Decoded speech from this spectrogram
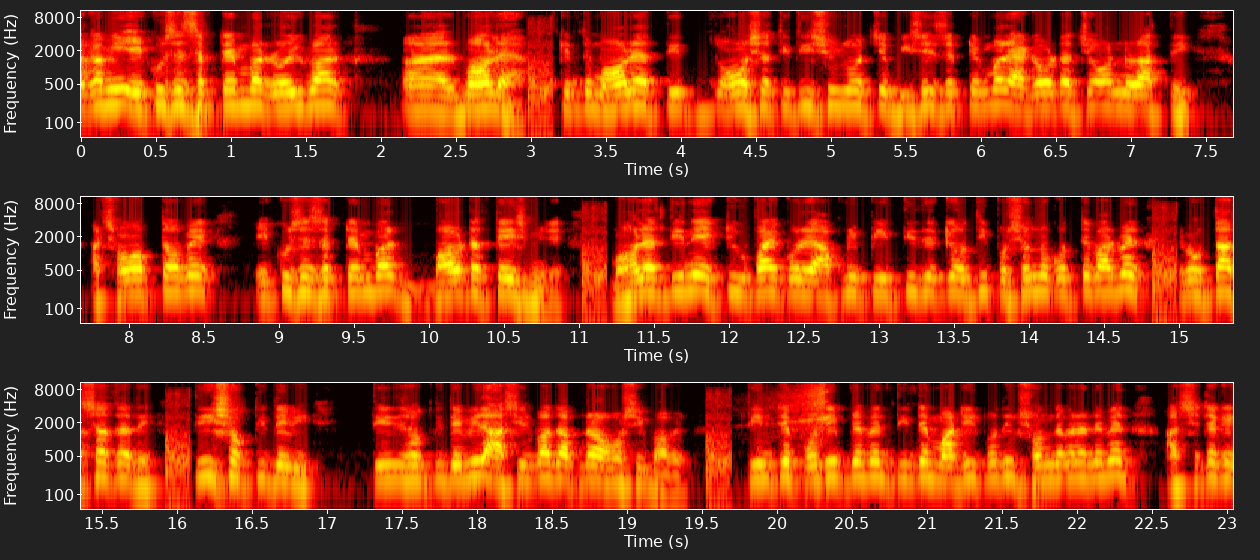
আগামী একুশে সেপ্টেম্বর রবিবার মহালয়া। কিন্তু মহালয়ার অমাবস্যা তিথি শুরু হচ্ছে বিশে সেপ্টেম্বর, এগারোটা চুয়ান্ন রাত্রি। আর সমাপ্ত হবে একুশে সেপ্টেম্বর, বারোটা তেইশ মিনিটে। মহালয়ার দিনে একটি উপায় করে আপনি পিতৃদেরকে অতি প্রসন্ন করতে পারবেন এবং তার সাথে সাথে ত্রিশক্তি দেবী, ত্রিশক্তি দেবীর আশীর্বাদ আপনারা অবশ্যই পাবেন। তিনটে প্রদীপ নেবেন, তিনটে মাটির প্রদীপ সন্ধ্যেবেলা নেবেন আর সেটাকে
